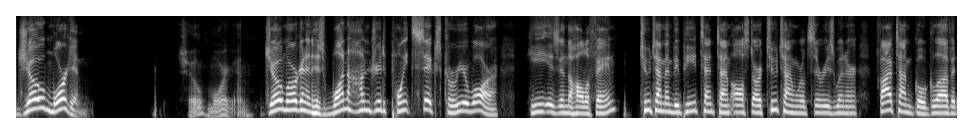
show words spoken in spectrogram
Joe Morgan. Joe Morgan. Joe Morgan and his 100.6 career war. He is in the Hall of Fame. Two time MVP, 10 time All Star, two time World Series winner, five time Gold Glove, an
